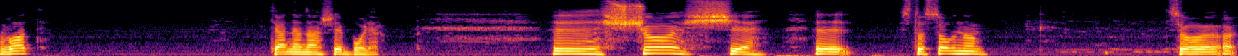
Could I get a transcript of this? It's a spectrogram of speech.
Вт тягне наш бойлер. Е, що ще? Е, стосовно цього.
